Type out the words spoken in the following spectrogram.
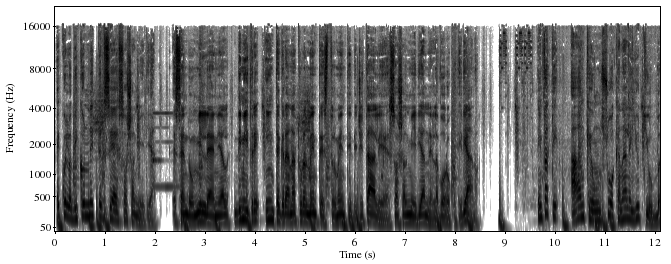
è quello di connettersi ai social media. Essendo un millennial, Dimitri integra naturalmente strumenti digitali e social media nel lavoro quotidiano. Infatti ha anche un suo canale YouTube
